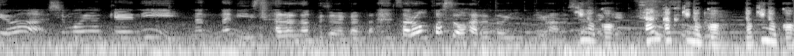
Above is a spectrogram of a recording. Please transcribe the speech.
ありがとう。下焼けは、下焼けに、な、何サランラップじゃなかった。サロンパスを貼るといいっていう話キノコ三角キノコ、のキノコ、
